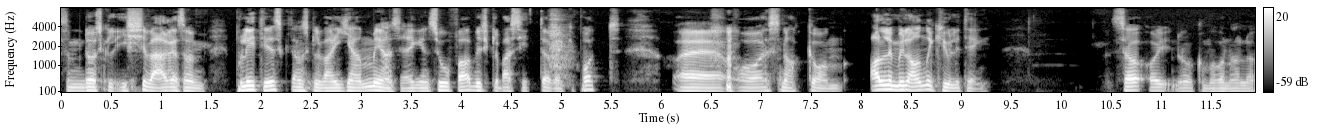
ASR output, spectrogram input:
som da skulle ikke være sånn politisk, den skulle være hjemme i hans egen sofa. Vi skulle bare sitte og røyke pott uh, og snakke om alle mulige andre kule ting. Så Oi, nå kommer Ronaldo.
